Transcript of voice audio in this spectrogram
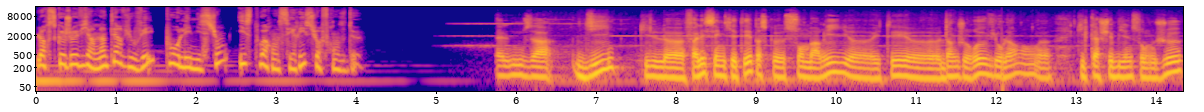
lorsque je viens l'interviewer pour l'émission Histoire en série sur France 2. Elle nous a dit qu'il euh, fallait s'inquiéter parce que son mari euh, était euh, dangereux, violent, qu'il cachait bien son jeu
